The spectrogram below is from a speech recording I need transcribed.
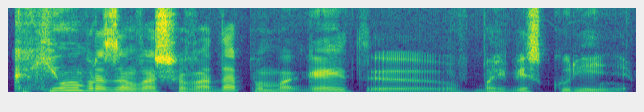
Каким образом ваша вода помогает э, в борьбе с курением?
